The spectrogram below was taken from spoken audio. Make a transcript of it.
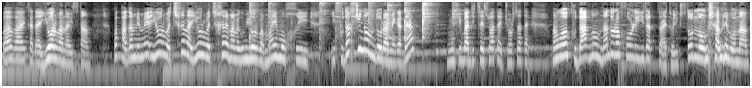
Ба вай када ёрва навистам. Ба пага меме ёрва чӣ хела? Ёрва чӣ хела? ман мегум ёрва май мохӣ и кӯдак чӣ ном дора? мегада мумкин баъди се соатай чор соатай. Ман гум кӯдак ном надора холи ира дар тоҷикистон номша мемонанд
